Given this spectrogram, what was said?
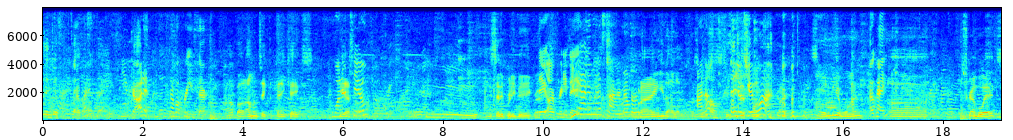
then just take You got it. How about for you, sir? How about I'm gonna take the pancakes. One Yeah. or two? You said it pretty big, right? They are pretty big. You big. had it last time, remember? But I ain't eat all of them. I know. Just Just get one. so let me get one. Okay. Uh, scrambled eggs.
